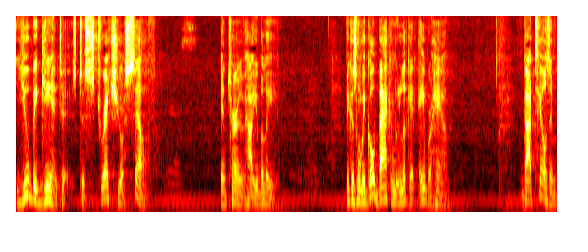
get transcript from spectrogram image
you begin to, to stretch yourself in terms of how you believe. Because when we go back and we look at Abraham, God tells him,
